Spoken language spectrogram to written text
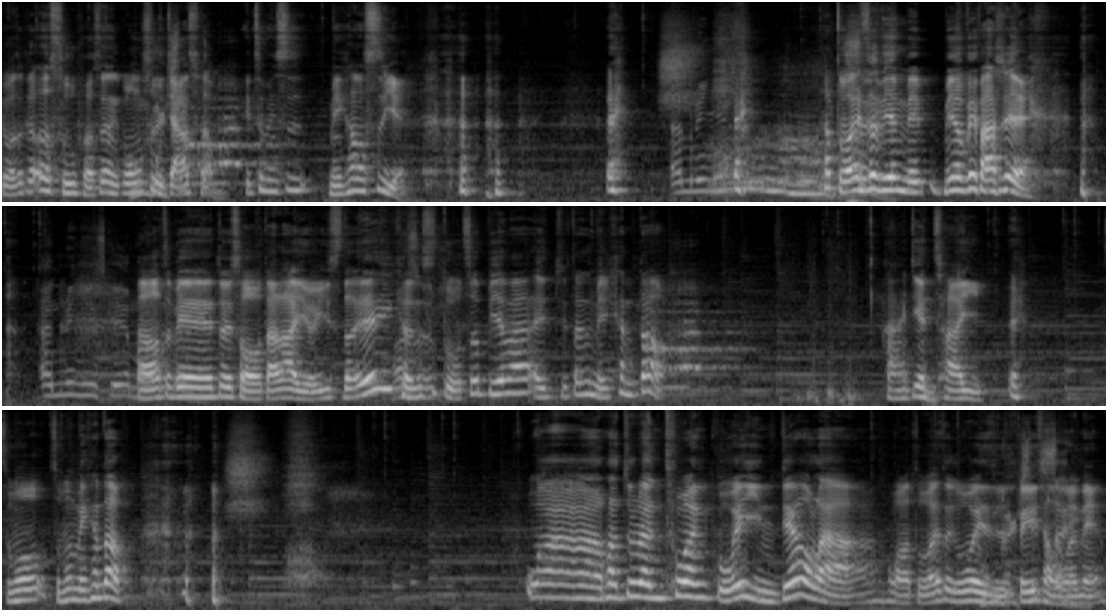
有这个二十五的攻速加成。哎，这边是没看到视野。哎哎，他躲在这边没没有被发现。然后这边对手达达有意识的，哎，可能是躲这边吗？哎，但是没看到。还一点差异。哎，怎么怎么没看到？哇，他居然突然果被引掉了！哇，躲在这个位置非常完美。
